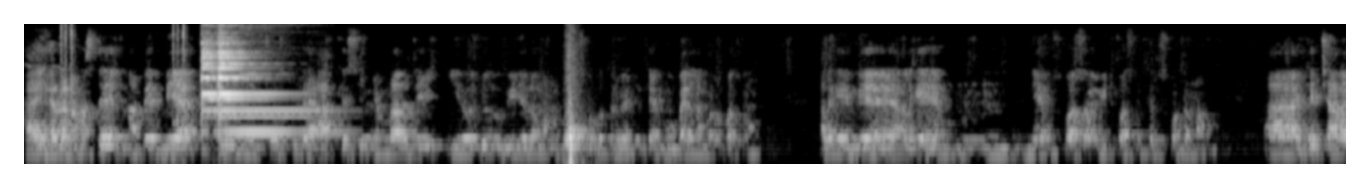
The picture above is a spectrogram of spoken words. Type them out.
హాయ్ హలో నమస్తే. నా పేరు బిఆర్ మీరు చూస్తుంది ఆర్కేసీ న్యూమరాలజీ. ఈరోజు వీడియోలో మనం తెలుసుకోబోతున్నవి ఏంటంటే మొబైల్ నెంబర్ల కోసం అలాగే అలాగే నేమ్స్ కోసం వీటి కోసం తెలుసుకుంటున్నాం. అయితే చాలా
